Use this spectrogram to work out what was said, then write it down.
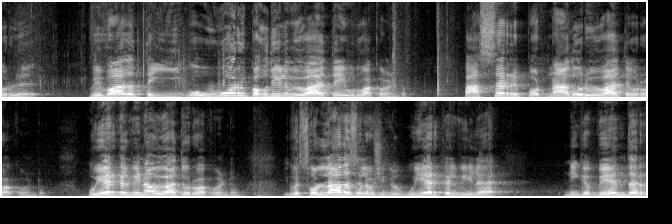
ஒரு விவாதத்தை ஒவ்வொரு பகுதியிலும் விவாதத்தை உருவாக்க வேண்டும். இப்போ அசர் ரிப்போர்ட்னா அது ஒரு விவாதத்தை உருவாக்க வேண்டும். உயர்கல்வினா விவாதத்தை உருவாக்க வேண்டும். இவர் சொல்லாத சில விஷயங்கள். உயர்கல்வியில் நீங்கள் வேந்தர்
